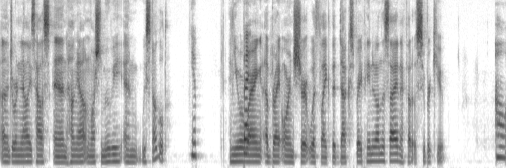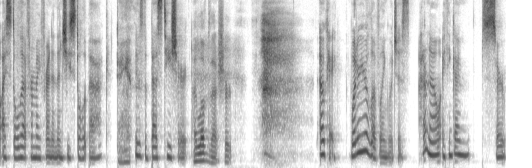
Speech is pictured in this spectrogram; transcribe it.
uh, Jordan and Allie's house and hung out and watched a movie and we snuggled. Yep. And you were But- wearing a bright orange shirt with like the duck spray painted on the side, and I thought it was super cute. Oh, I stole that from my friend and then she stole it back. Dang it. It was the best t-shirt. I loved that shirt. Okay. What are your love languages? I don't know. I think I'm ser-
